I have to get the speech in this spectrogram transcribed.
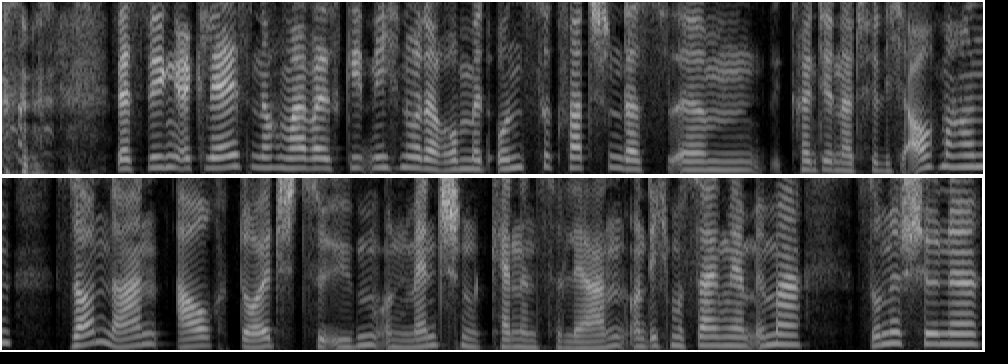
Deswegen erkläre ich es nochmal, weil es geht nicht nur darum, mit uns zu quatschen, das ähm, könnt ihr natürlich auch machen, sondern auch Deutsch zu üben und Menschen kennenzulernen. Und ich muss sagen, wir haben immer so eine schöne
